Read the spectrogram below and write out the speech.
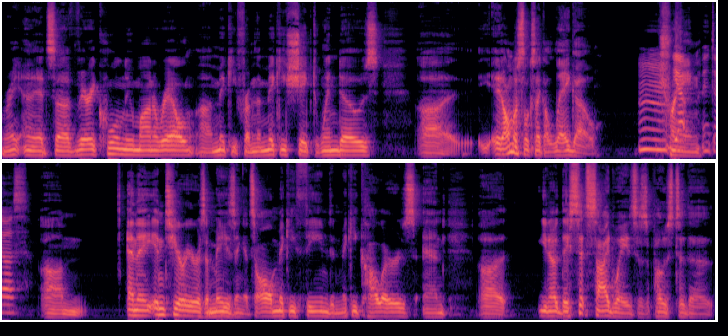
right? And it's a very cool new monorail, uh, Mickey from the Mickey shaped windows. Uh, it almost looks like a Lego train, Yep, it does. and the interior is amazing. It's all Mickey themed and Mickey colors, and uh, you know they sit sideways as opposed to the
